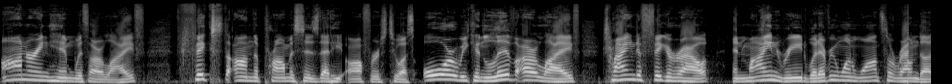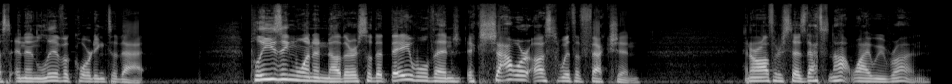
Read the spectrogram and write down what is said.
honoring Him with our life, fixed on the promises that He offers to us. Or we can live our life trying to figure out and mind read what everyone wants around us and then live according to that. Pleasing one another so that they will then shower us with affection. And our author says that's not why we run.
